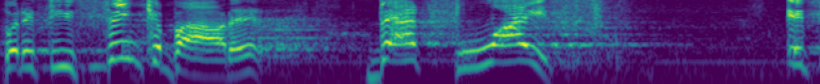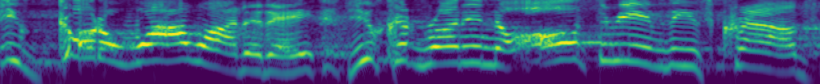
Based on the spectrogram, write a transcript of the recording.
But if you think about it, that's life. If you go to Wawa today, you could run into all three of these crowds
